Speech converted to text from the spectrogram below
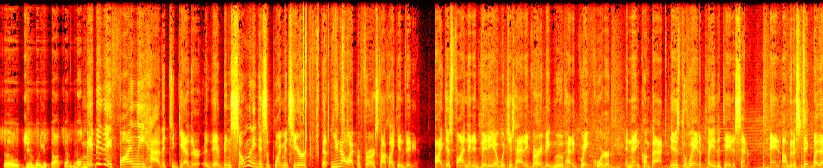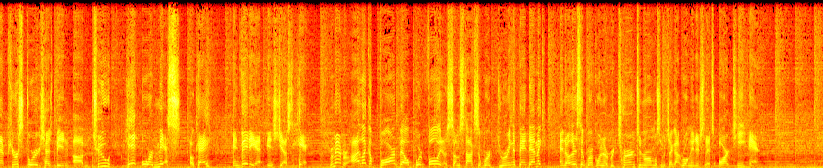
So, Jim, what are your thoughts on that? Well, maybe they finally have it together. There have been so many disappointments here that you know I prefer a stock like NVIDIA. I just find that NVIDIA, which has had a very big move, had a great quarter, and then come back, is the way to play the data center. And I'm going to stick by that. Pure Storage has been um, two hit or miss, okay? NVIDIA is just hit. Remember, I like a barbell portfolio. Some stocks that work during the pandemic and others that work on a return to normalcy, which I got wrong initially. That's RTN.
